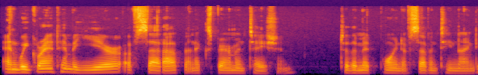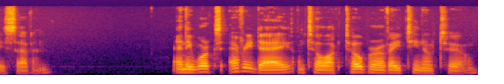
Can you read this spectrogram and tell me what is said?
and we grant him a year of setup and experimentation to the midpoint of 1797, and he works every day until October of 1802.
